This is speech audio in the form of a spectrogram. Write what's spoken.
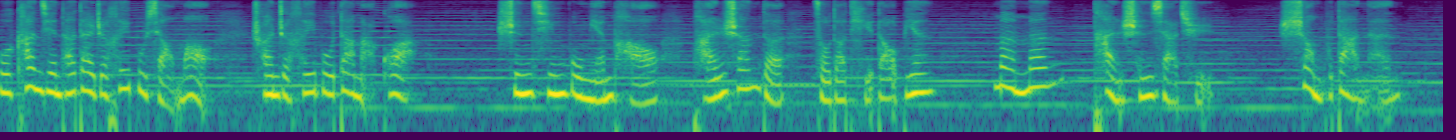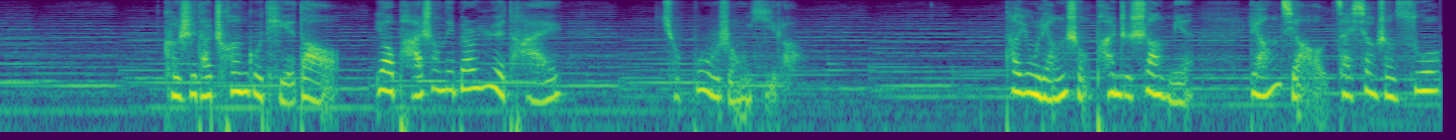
我看见他戴着黑布小帽，穿着黑布大马褂，身青布棉袍，蹒跚地走到铁道边。慢慢探身下去，尚不大难。可是他穿过铁道，要爬上那边月台，就不容易了。他用两手攀着上面，两脚在向上缩，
